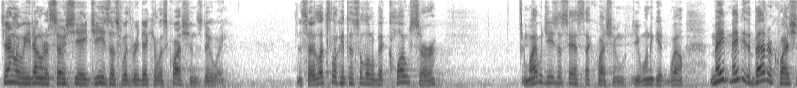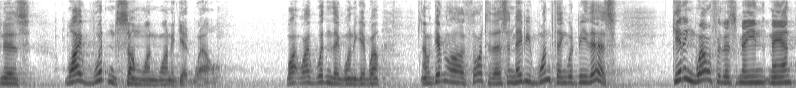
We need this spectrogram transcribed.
Generally, we don't associate Jesus with ridiculous questions, do we? And so let's look at this a little bit closer. And why would Jesus ask that question? Do you want to get well? Maybe the better question is why wouldn't someone want to get well? Why, why wouldn't they want to get well? I'm giving a lot of thought to this, and maybe one thing would be this getting well for this main man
